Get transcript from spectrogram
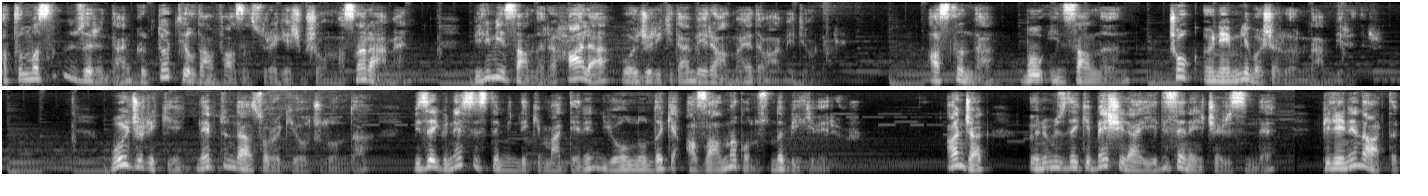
Atılmasının üzerinden 44 yıldan fazla süre geçmiş olmasına rağmen bilim insanları hala Voyager 2'den veri almaya devam ediyorlar. aslında bu insanlığın çok önemli başarılarından biridir. Voyager 2, Neptün'den sonraki yolculuğunda bize Güneş sistemindeki maddenin yoğunluğundaki azalma konusunda bilgi veriyor. Ancak önümüzdeki 5 ila 7 sene içerisinde pilinin artık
